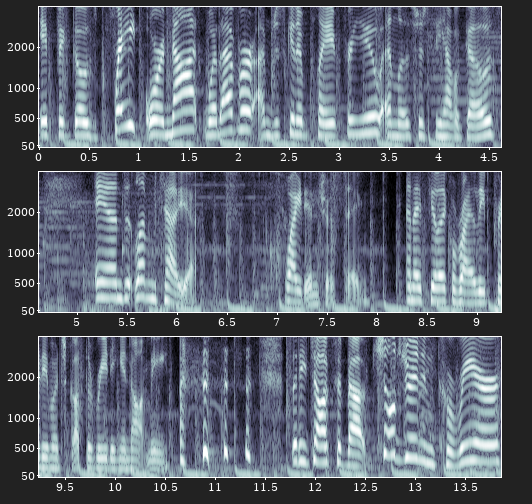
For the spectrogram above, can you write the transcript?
if it goes great or not, whatever, I'm just gonna play it for you and let's just see how it goes. And let me tell you, it's quite interesting. And I feel like Riley pretty much got the reading and not me. but he talks about children and career.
